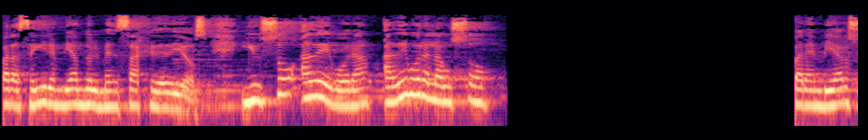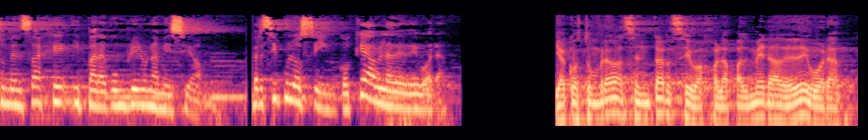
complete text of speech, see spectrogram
para seguir enviando el mensaje de Dios. Y usó a Débora, a Débora la usó para enviar su mensaje y para cumplir una misión. Versículo 5, ¿qué habla de Débora? Y acostumbraba a sentarse bajo la palmera de Débora.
